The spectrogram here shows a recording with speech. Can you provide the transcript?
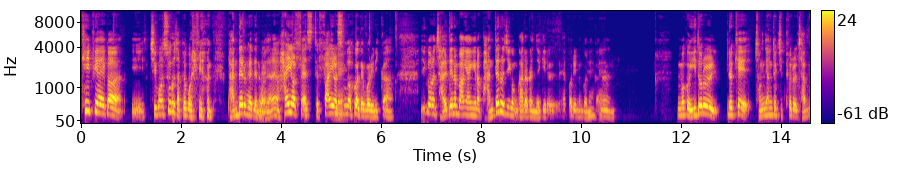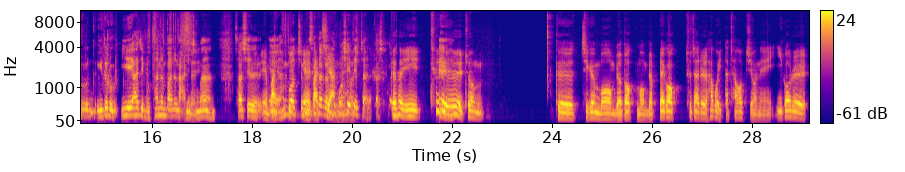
KPI가 이 직원 수로 잡혀버리면 반대로 해야 되는 네. 거잖아요. hire fast, fire 네. slow가 돼버리니까 이거는 잘 되는 방향이라 반대로 지금 가라는 얘기를 해버리는 거니까는 네, 네. 뭐그 의도를 이렇게 정량적 지표를 잡은 의도를 이해하지 못하는 바는 아니지만 네. 사실 예, 예, 한 번쯤 예, 생각을 해보셔야 되지 않을까 싶어요. 그래서 이 틀을 예. 좀그 지금 뭐 몇 억 뭐 몇백억 투자를 하고 있다 창업 지원에 이거를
